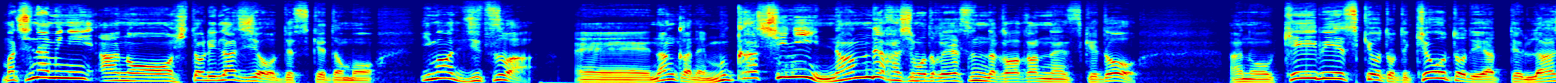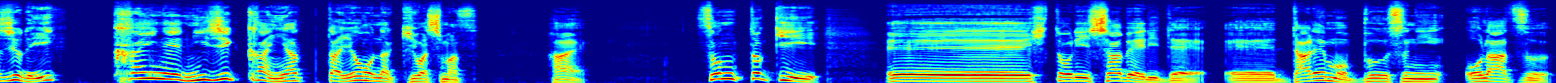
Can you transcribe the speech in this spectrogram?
まあちなみに、あのー一人ラジオですけども、今まで実は、えーなんかね、昔になんで橋本が休んだかわかんないんですけど、あの、KBS 京都って京都でやってるラジオで一回ね、2時間やったような気はします。はい。その時、えー、一人喋りで、えー、誰もブースにおらず、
